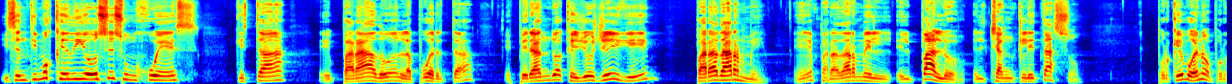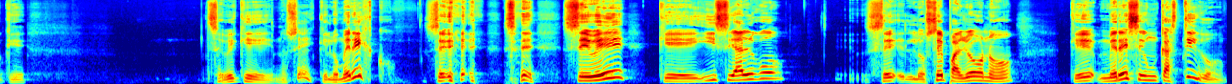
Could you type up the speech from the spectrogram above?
Y sentimos que Dios es un juez que está eh, parado en la puerta esperando a que yo llegue para darme, ¿eh? para darme el, palo, el chancletazo. ¿Por qué? Bueno, porque se ve que, no sé, que lo merezco. Se, se, ve que hice algo, lo sepa yo o no, que merece un castigo.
